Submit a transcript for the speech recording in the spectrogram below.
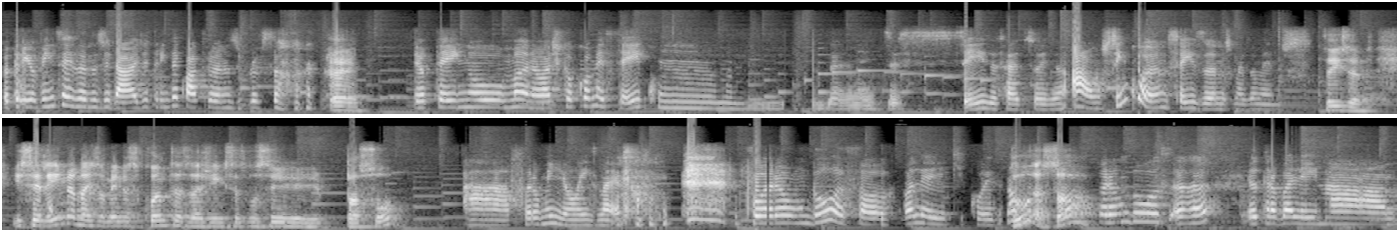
Eu tenho 26 anos de idade e 34 anos de profissão. É. Eu tenho. Mano, eu acho que eu comecei com. 16, 17, 18 anos. Ah, uns 5 anos, 6 anos mais ou menos. 6 anos. E você lembra mais ou menos quantas agências você passou? Ah, foram milhões, né? foram duas só. Olha aí que coisa. Não, duas só? Foram duas. Uhum. Eu trabalhei na,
